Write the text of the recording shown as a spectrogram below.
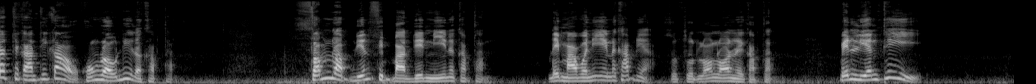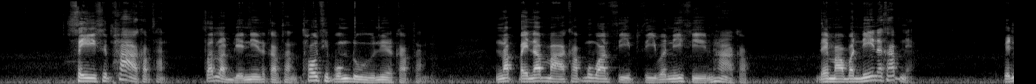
รัชกาลที่เก้าของเรานี่แหละครับท่านสำหรับเหรียญสิบบาทเหรียญนี้นะครับท่านได้มาวันนี้เองนะครับเนี่ยสดๆร้อนๆเลยครับท่านเป็นเหรียญที่ สี่สิบห้าครับท่านสำหรับเหรียญนี้นะครับท่านเท่าที่ผมดูอยู่นี่นะครับท่านนับไปนับมาครับเมื่อวานสี่สี่วันนี้สี่ห้าครับ ได้มาวันนี้นะครับ เนี่ย เป็น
